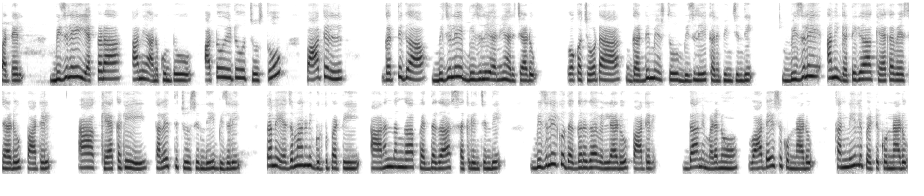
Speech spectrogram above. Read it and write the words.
పటేల్. బిజిలీ ఎక్కడా అని అనుకుంటూ అటూ ఇటూ చూస్తూ పాటిల్ గట్టిగా బిజిలీ బిజిలీ అని అరిచాడు. ఒక చోట గడ్డి మేస్తూ బిజిలీ కనిపించింది. బిజిలీ అని గట్టిగా కేక వేశాడు పాటిల్. ఆ కేకకి తలెత్తి చూసింది బిజిలీ. తన యజమానిని గుర్తుపట్టి ఆనందంగా పెద్దగా సకిలించింది. బిజిలీకు దగ్గరగా వెళ్ళాడు పాటిల్. దాని మెడను వాటేసుకున్నాడు కన్నీళ్ళు పెట్టుకున్నాడు.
